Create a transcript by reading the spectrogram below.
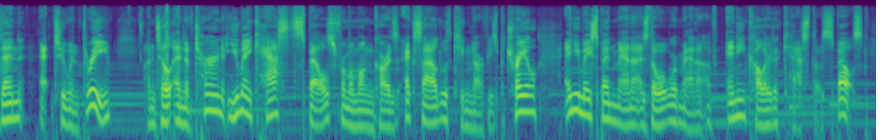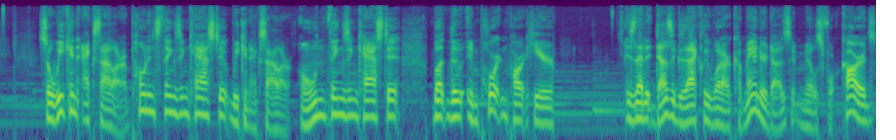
Then, at 2 and 3, until end of turn, you may cast spells from among cards exiled with King Narfi's Betrayal, and you may spend mana as though it were mana of any color to cast those spells. So we can exile our opponent's things and cast it, we can exile our own things and cast it, but the important part here is that it does exactly what our commander does. It mills four cards,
